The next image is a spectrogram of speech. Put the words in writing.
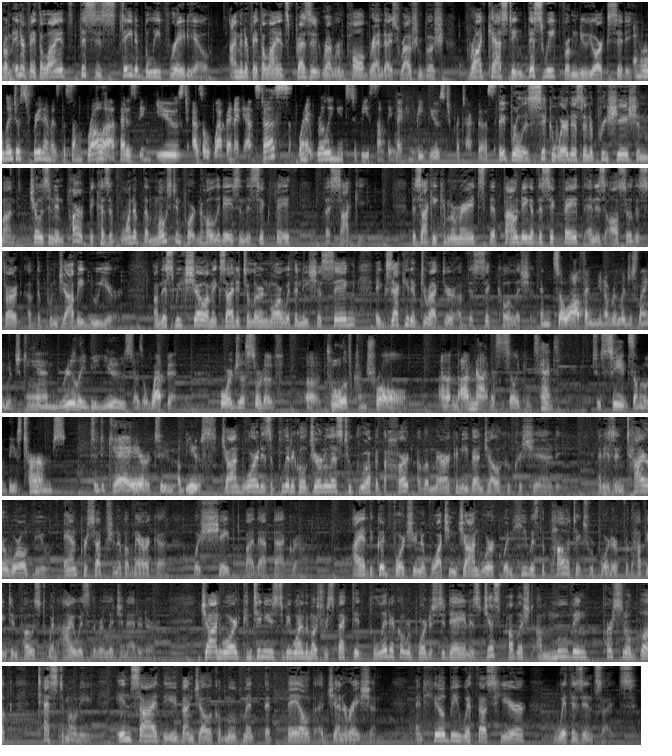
From Interfaith Alliance, this is State of Belief Radio. I'm Interfaith Alliance President Reverend Paul Brandeis Raushenbush, broadcasting this week from New York City. And religious freedom is this umbrella that is being used as a weapon against us when it really needs to be something that can be used to protect us. April is Sikh Awareness and Appreciation Month, chosen in part because of one of the most important holidays in the Sikh faith, Vaisakhi. Vaisakhi commemorates the founding of the Sikh faith and is also the start of the Punjabi New Year. On this week's show, I'm excited to learn more with Anisha Singh, Executive Director of the Sikh Coalition. And so often, you know, religious language can really be used as a weapon or just sort of a tool of control. Um, I'm not necessarily content to cede some of these terms to decay or to abuse. Jon Ward is a political journalist who grew up at the heart of American evangelical Christianity, and his entire worldview and perception of America was shaped by that background. I had the good fortune of watching Jon work when he was the politics reporter for the Huffington Post when I was the religion editor. Jon Ward continues to be one of the most respected political reporters today and has just published a moving personal book, Testimony Inside the Evangelical Movement That Failed a Generation. And he'll be with us here with his insights.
